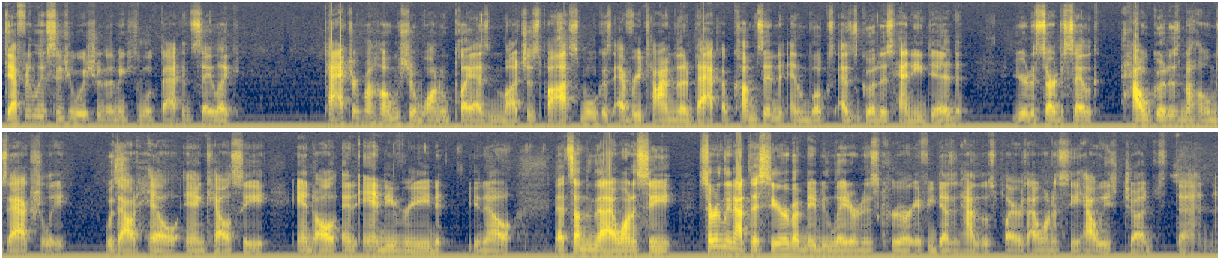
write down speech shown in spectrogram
definitely a situation that makes you look back and say like Patrick Mahomes should want to play as much as possible because every time that a backup comes in and looks as good as Henne did, you're gonna start to say like how good is Mahomes actually without Hill and Kelce and all and Andy Reid. You know, that's something that I want to see. Certainly not this year, but maybe later in his career if he doesn't have those players. I want to see how he's judged then.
